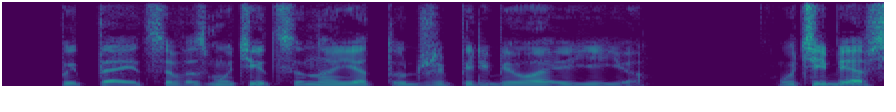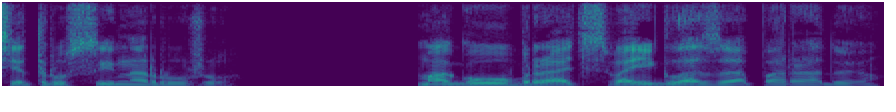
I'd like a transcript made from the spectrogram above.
— пытается возмутиться, но я тут же перебиваю ее. У тебя все трусы наружу. Могу убрать, свои глаза порадую.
